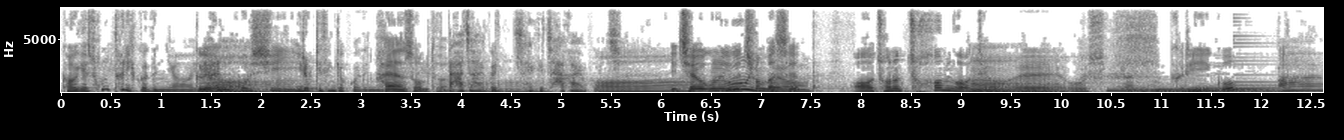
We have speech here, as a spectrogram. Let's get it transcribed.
거기에 솜털이 있거든요. 그래요. 할미꽃이 이렇게 생겼거든요. 하얀 솜털. 낮아요. 그 되게 작아요. 꽃이. 아. 이 재호군은 이거 처음 이뻐요. 봤어요? 어, 저는 처음인 것 같아요. 어. 예. 오, 신기하네요. 그리고 아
